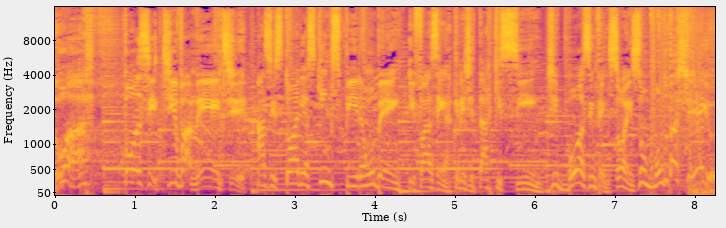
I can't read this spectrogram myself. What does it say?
No ar, positivamente. As histórias que inspiram o bem e fazem acreditar que sim, de boas intenções, o mundo tá cheio.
